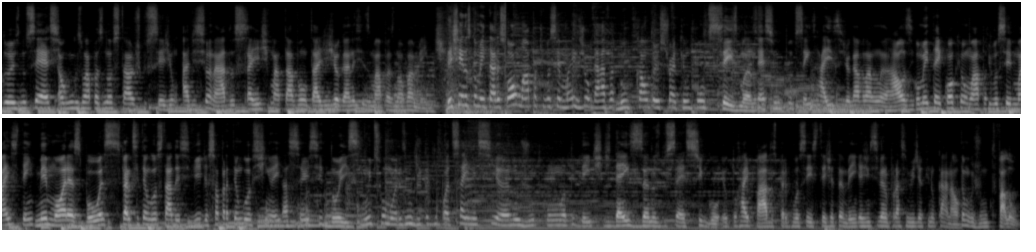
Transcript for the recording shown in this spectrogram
2 no CS, alguns mapas nostálgicos sejam adicionados pra gente matar a vontade de jogar nesses mapas novamente. Deixa aí nos comentários qual o mapa que você mais jogava no Counter-Strike 1.6, mano. CS 1.6 raiz, jogava lá na Lan House. Comenta aí qual que é o mapa que você mais tem memórias boas. Espero que você tenha gostado desse vídeo, é só para ter um gostinho aí da Source 2. Muitos rumores indicam que pode sair nesse ano junto com um update de 10 anos do CSGO. Eu tô hypado, espero que você esteja também e a gente se vê no próximo vídeo aqui no canal. Tamo junto, falou!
